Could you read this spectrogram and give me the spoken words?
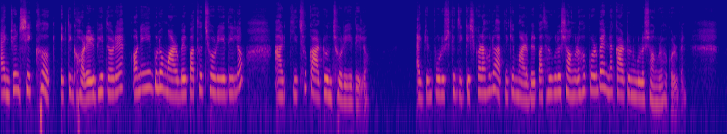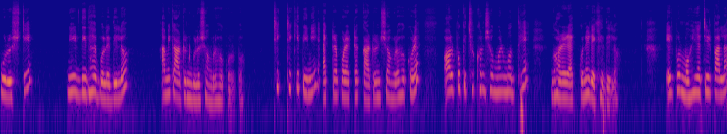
একজন শিক্ষক একটি ঘরের ভিতরে অনেকগুলো মার্বেল পাথর ছড়িয়ে দিল আর কিছু কার্টুন ছড়িয়ে দিল। একজন পুরুষকে জিজ্ঞেস করা হলো, আপনি কি মার্বেল পাথরগুলো সংগ্রহ করবেন না কার্টুনগুলো সংগ্রহ করবেন? পুরুষটি নির্দ্বিধায় বলে দিল, আমি কার্টুনগুলো সংগ্রহ করব। ঠিক ঠিকই তিনি একটার পর একটা কার্টুন সংগ্রহ করে অল্প কিছুক্ষণ সময়ের মধ্যে ঘরের এক কোণে রেখে দিল। এরপর মহিলাটির পালা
